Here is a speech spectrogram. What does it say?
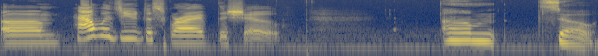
Um, how would you describe the show? Um. So,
